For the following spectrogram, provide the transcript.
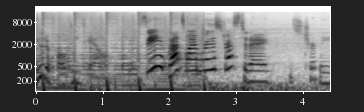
beautiful detail. See, that's why I wore this dress today. It's trippy.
